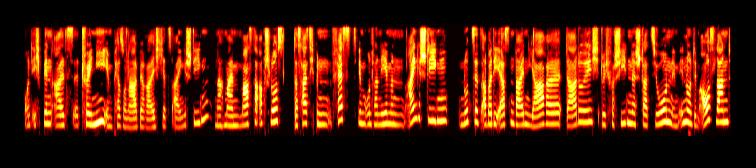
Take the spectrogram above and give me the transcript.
Und ich bin als äh, Trainee im Personalbereich jetzt eingestiegen nach meinem Masterabschluss. Das heißt, ich bin fest im Unternehmen eingestiegen, nutze jetzt aber die ersten beiden Jahre dadurch, durch verschiedene Stationen im In- und im Ausland,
